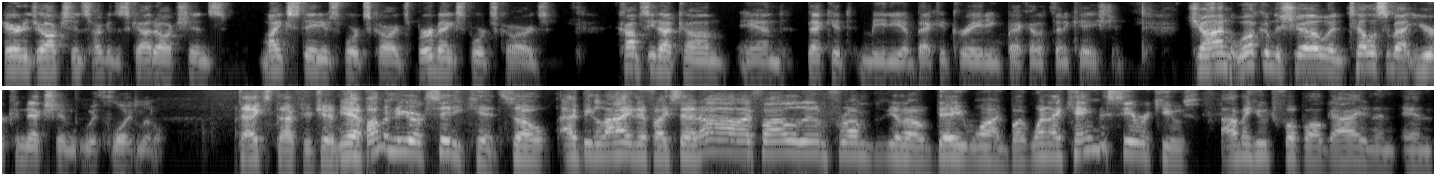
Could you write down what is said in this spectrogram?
Heritage Auctions, Huggins and Scott Auctions, Mike Stadium Sports Cards, Burbank Sports Cards, ComC.com, and Beckett Media, Beckett Grading, Beckett Authentication. John, welcome to the show and tell us about your connection with Floyd Little. Thanks, Dr. Jim. Yeah, I'm a New York City kid, so I'd be lying if I said, "Oh, I followed him from you know day one." But when I came to Syracuse, I'm a huge football guy and and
